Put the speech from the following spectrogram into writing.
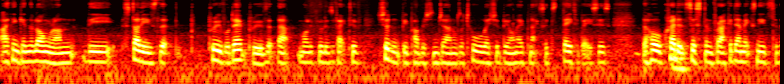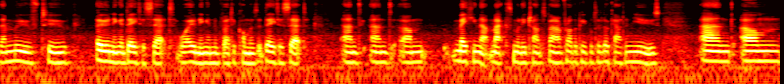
I think in the long run, the studies that prove or don't prove that that molecule is effective shouldn't be published in journals at all. They should be on open access databases. The whole credit mm. system for academics needs to then move to owning a data set or owning in inverted commas a data set and and um, making that maximally transparent for other people to look at and use. And um,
